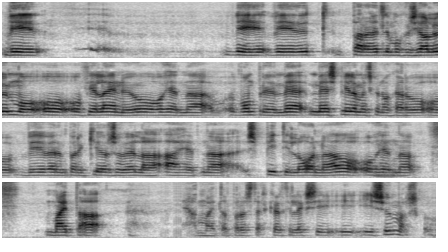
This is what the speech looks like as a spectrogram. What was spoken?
við við, við bara öllum okkur sjálfum og, og, og félaginu og, hérna vonbriðum með, með spílamennskun okkar og, og við verðum bara að gera svo vel að, að hérna spýti lóna og Mm. hérna mæta já, mæta bara sterkar til leiks í, í, í sumar sko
